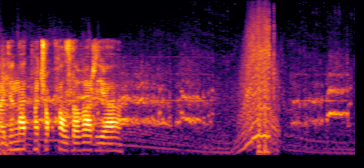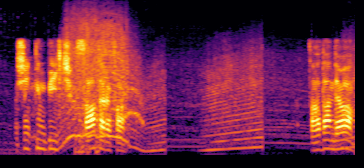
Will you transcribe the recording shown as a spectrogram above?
Aydınlatma çok fazla var ya. Washington Beach sağ tarafa. Sağdan devam.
